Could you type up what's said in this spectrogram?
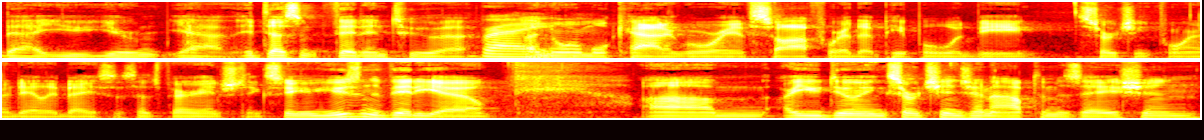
that you you're yeah it doesn't fit into a, a normal category of software that people would be searching for on a daily basis. That's very interesting. So you're using the video. Um, are you doing search engine optimization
